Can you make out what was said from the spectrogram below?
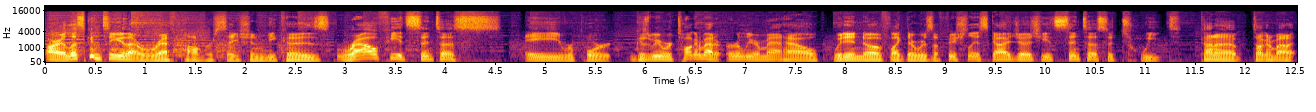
All right, let's continue that ref conversation because Ralph he had sent us a report because we were talking about it earlier, Matt. How we didn't know if like there was officially a sky judge. He had sent us a tweet, kind of talking about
